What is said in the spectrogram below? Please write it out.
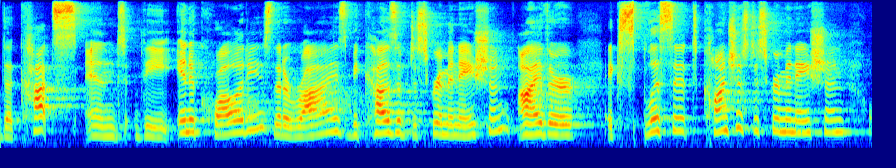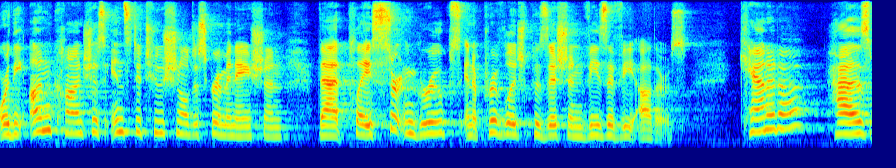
the cuts and the inequalities that arise because of discrimination, either explicit conscious discrimination or the unconscious institutional discrimination that place certain groups in a privileged position vis-a-vis -vis others. Canada has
